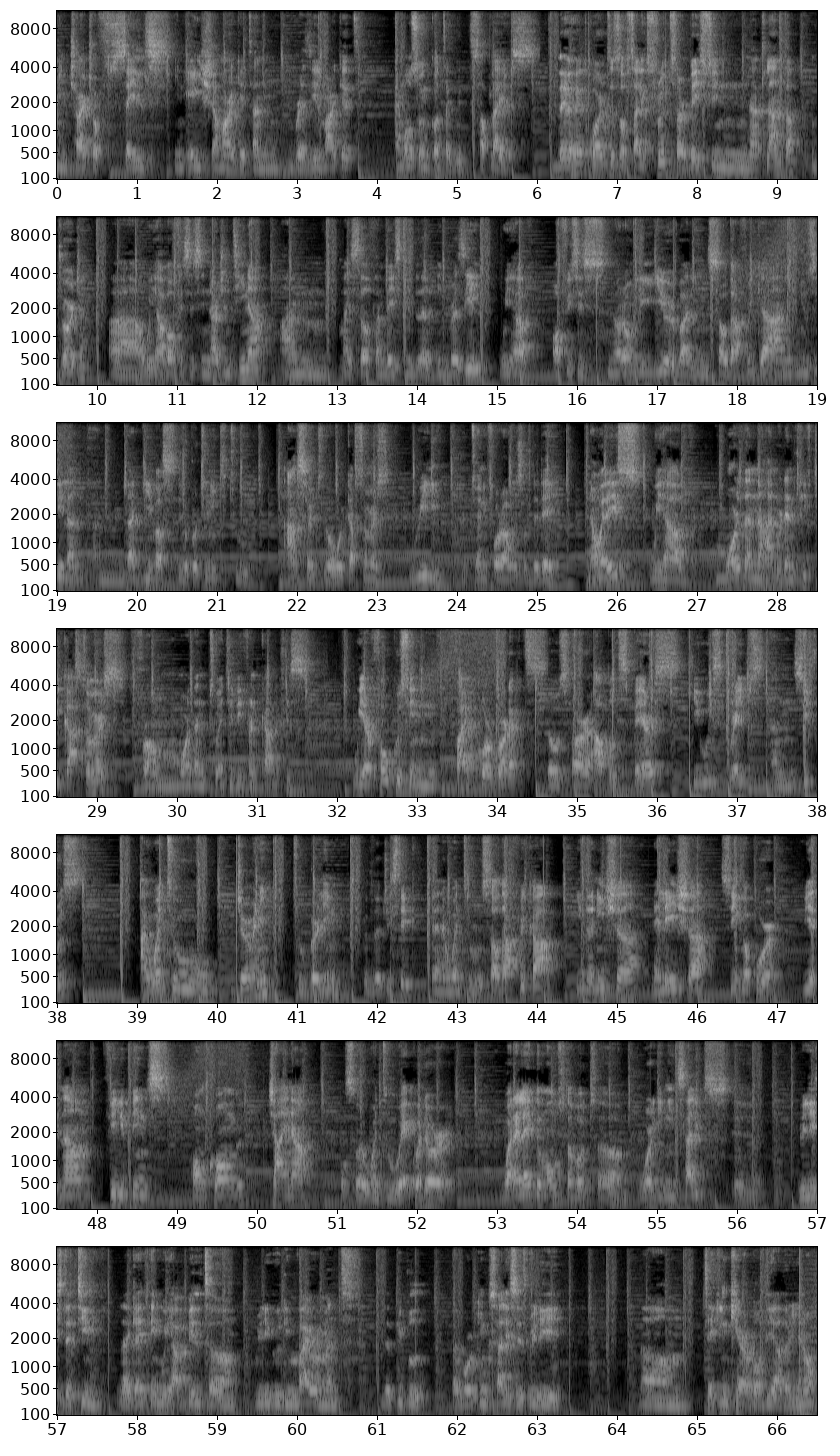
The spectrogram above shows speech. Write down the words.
I'm in charge of sales in Asia market and Brazil market. I'm also in contact with suppliers. The headquarters of Salix Fruits are based in Atlanta, Georgia. Uh, we have offices in Argentina. I'm myself, I'm based in, in Brazil. We have offices not only here but in South Africa and in New Zealand, and that gives us the opportunity to answer to our customers really the 24 hours of the day. Nowadays, we have more than 150 customers from more than 20 different countries. We are focusing five core products. Those are apples, pears, kiwis, grapes, and citrus. I went to Germany, to Berlin with Logistica. Then I went to South Africa, Indonesia, Malaysia, Singapore, Vietnam, Philippines, Hong Kong, China. Also I went to Ecuador. What I like the most about uh, working in Salix uh, really is the team. Like I think we have built a really good environment the people that work in Salix is really um, taking care about the other, you know?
